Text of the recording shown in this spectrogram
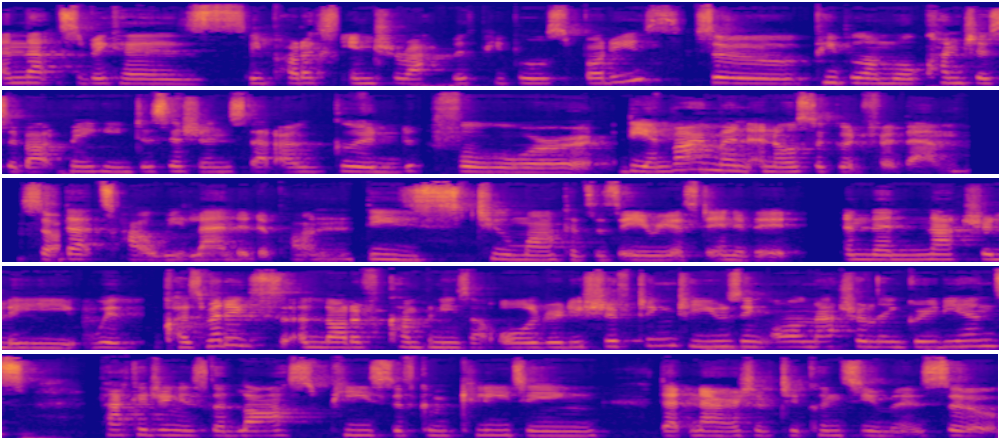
And that's because the products interact with people's bodies. So people are more conscious about making decisions that are good for the environment and also good for them. So that's how we landed upon these two markets as areas to innovate. And then naturally, with cosmetics, a lot of companies are already shifting to using all natural ingredients. Packaging is the last piece of completing that narrative to consumers. So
